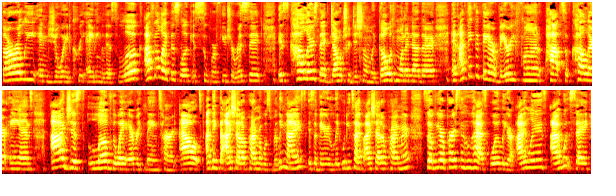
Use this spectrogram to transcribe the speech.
thoroughly enjoyed creating this look. I feel like this look is super futuristic. It's colors that don't traditionally go with one another. And I think that they are very fun pops of color and I just love the way everything turned out. I think the eyeshadow primer was really nice. It's a very liquidy type eyeshadow primer. So if you're a person who has oilier eyelids, I would say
